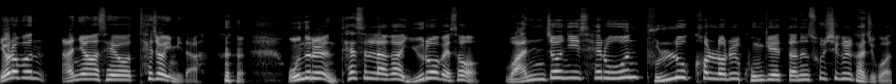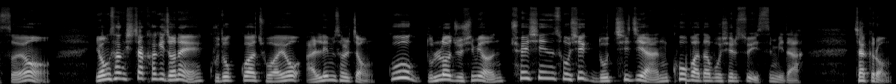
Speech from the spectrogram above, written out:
여러분 안녕하세요 태저입니다. 오늘은 테슬라가 유럽에서 완전히 새로운 블루 컬러를 공개했다는 소식을 가지고 왔어요. 영상 시작하기 전에 구독과 좋아요, 알림 설정 꾹 눌러주시면 최신 소식 놓치지 않고 받아보실 수 있습니다. 자 그럼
